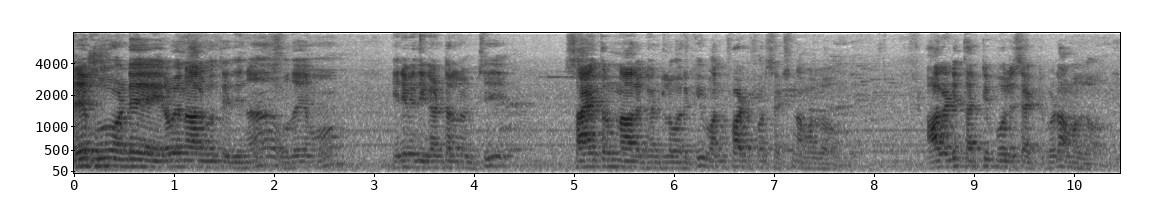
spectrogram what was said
రేపు అంటే ఇరవై నాలుగో తేదీన ఉదయము ఎనిమిది గంటల నుంచి సాయంత్రం నాలుగు గంటల వరకు వన్ ఫార్టీ ఫోర్ సెక్షన్ అమల్లో ఉంది. ఆల్రెడీ థర్టీ పోలీస్ యాక్ట్ కూడా అమల్లో ఉంది.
